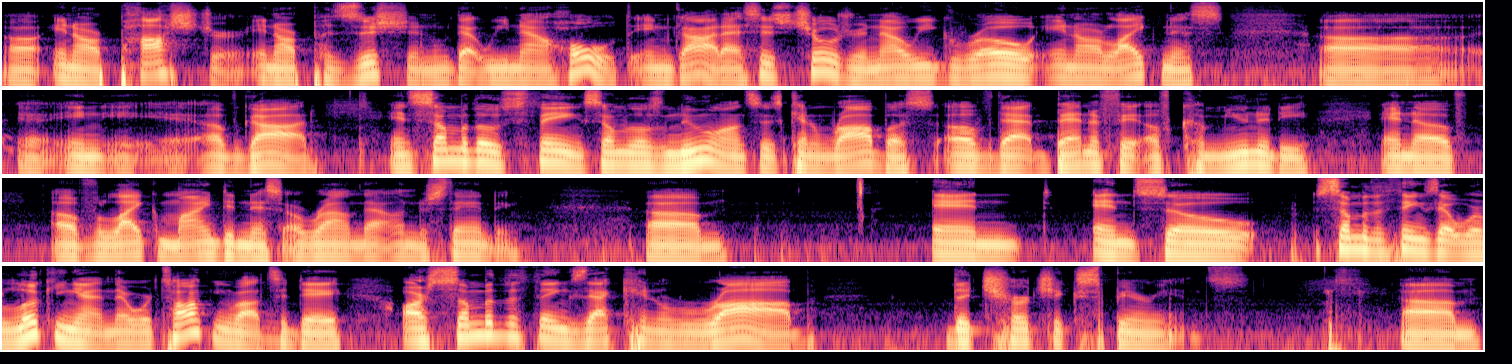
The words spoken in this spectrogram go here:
uh, in our posture in our position that we now hold in god as his children. Now we grow in our likeness uh, in of god and some of those things some of those nuances can rob us of that benefit of community and of of like-mindedness around that understanding um, and and so some of the things that we're looking at and that we're talking about today are some of the things that can rob the church experience. Um,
